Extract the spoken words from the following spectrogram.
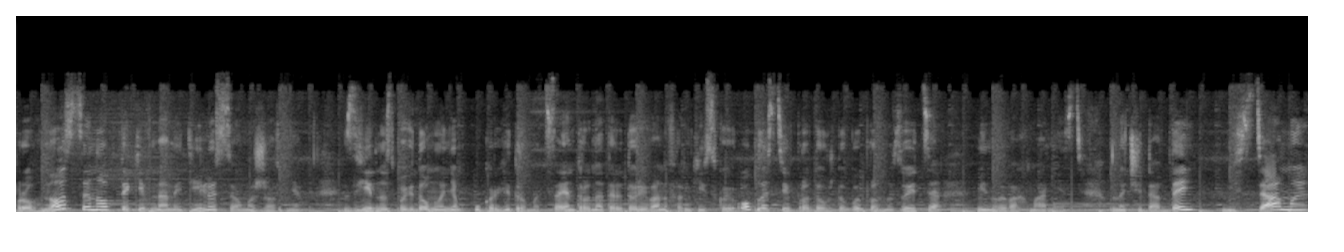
прогноз синоптиків на неділю 7 жовтня. Згідно з повідомленням Укргідрометцентру, на території Івано-Франківської області впродовж доби прогнозується мінлива хмарність. Вночі та вдень місцями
